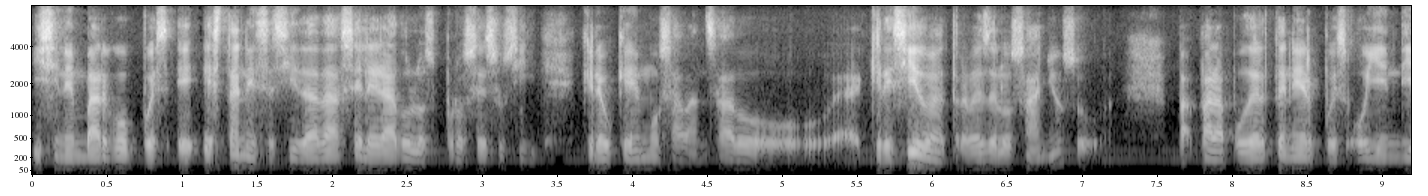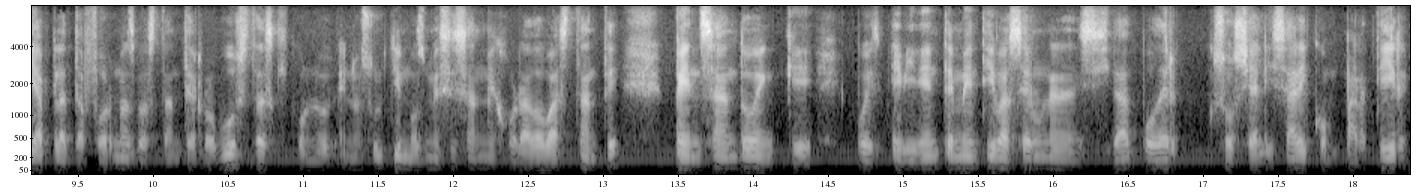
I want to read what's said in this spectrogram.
y sin embargo, pues e, esta necesidad ha acelerado los procesos y creo que hemos avanzado, eh, crecido a través de los años para poder tener pues hoy en día plataformas bastante robustas que en los últimos meses han mejorado bastante pensando en que pues evidentemente iba a ser una necesidad poder socializar y compartir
